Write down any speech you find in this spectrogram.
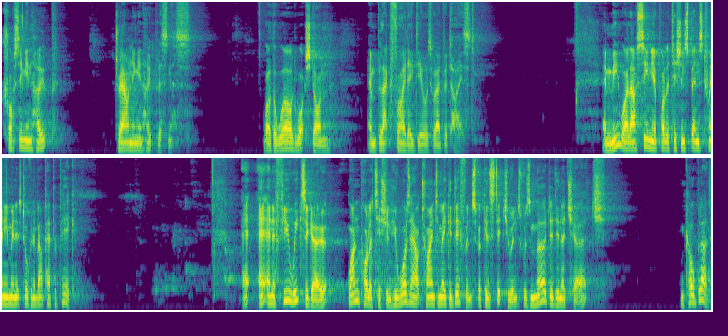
crossing in hope, drowning in hopelessness. While the world watched on and Black Friday deals were advertised. And meanwhile, our senior politician spends 20 minutes talking about Peppa Pig. And a few weeks ago, one politician who was out trying to make a difference for constituents was murdered in a church in cold blood.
